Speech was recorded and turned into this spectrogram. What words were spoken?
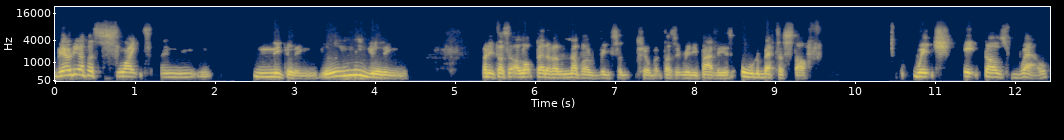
the only other slight niggling, niggling, but it does it a lot better than another recent film that does it really badly. Is all the meta stuff, which it does well.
